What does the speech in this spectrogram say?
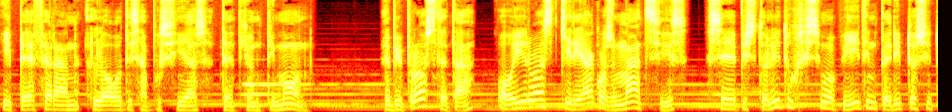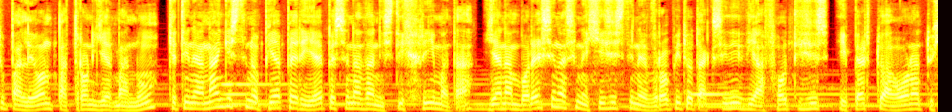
υπέφεραν λόγω της απουσίας τέτοιων τιμών. Επιπρόσθετα, ο ήρωας Κυριάκος Μάτσης σε επιστολή του χρησιμοποιεί την περίπτωση του παλαιών πατρών Γερμανού και την ανάγκη στην οποία περιέπεσε να δανειστεί χρήματα για να μπορέσει να συνεχίσει στην Ευρώπη το ταξίδι διαφώτισης υπέρ του αγώνα του 1821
